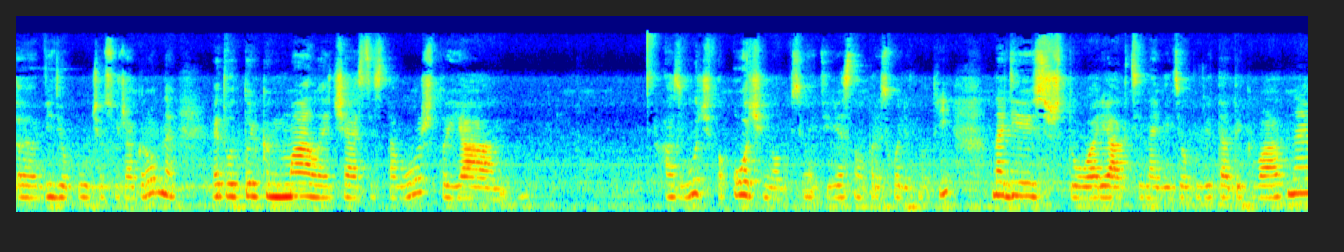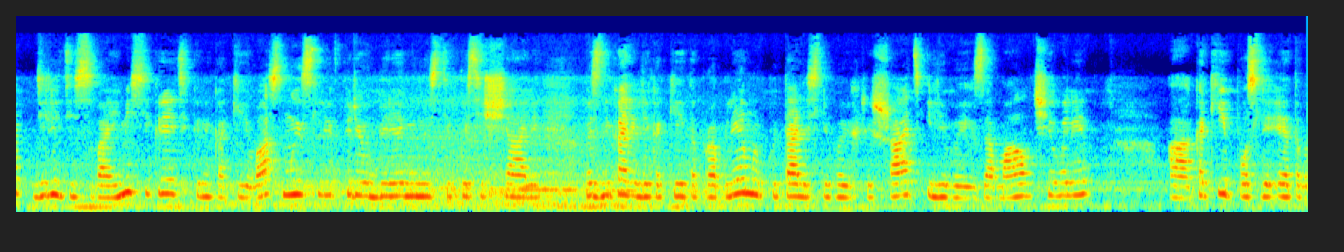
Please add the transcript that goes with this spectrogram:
э, видео получилось уже огромное, это вот только малая часть из того, что я озвучила. Очень много всего интересного происходит внутри. Надеюсь, что реакция на видео будет адекватная. Делитесь своими секретиками, какие вас мысли в период беременности посещали, возникали ли какие-то проблемы, пытались ли вы их решать или вы их замалчивали а какие после этого,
